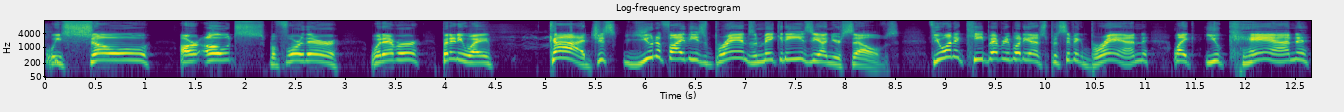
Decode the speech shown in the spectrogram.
we sow our oats before they're whatever. But anyway, God, just unify these brands and make it easy on yourselves. If you want to keep everybody on a specific brand, like you can,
